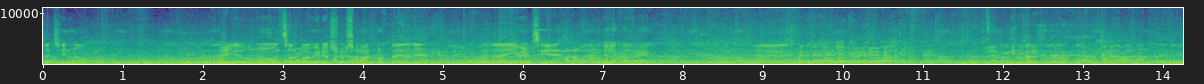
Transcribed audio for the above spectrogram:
ಸಚಿನ್ನು. ಇವನು ಒಂದು ಸ್ವಲ್ಪ ವೀಡಿಯೋ ಶೂಟ್ಸ್ ಮಾಡಿಕೊಡ್ತಾ ಇದ್ದಾನೆ. ಎಲ್ಲ ಈವೆಂಟ್ಸ್ಗೆ ಮಾಡ್ತಾ ಇದ್ದೀವಿ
